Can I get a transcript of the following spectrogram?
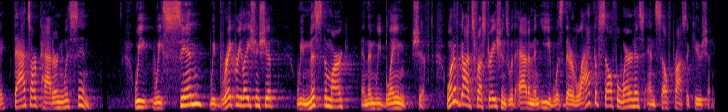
Okay, that's our pattern with sin. We, we sin, we break relationship, we miss the mark, and then we blame shift. One of God's frustrations with Adam and Eve was their lack of self awareness and self prosecution.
